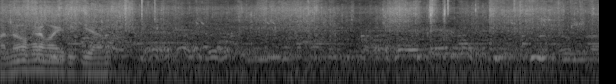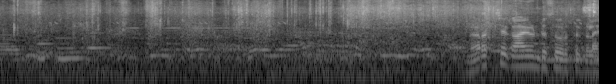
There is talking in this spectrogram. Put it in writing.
മനോഹരമായിരിക്കുകയാണ്. നിറച്ച് കായുണ്ട് സുഹൃത്തുക്കളെ.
